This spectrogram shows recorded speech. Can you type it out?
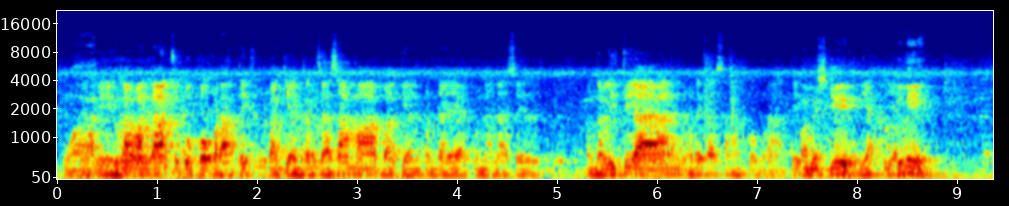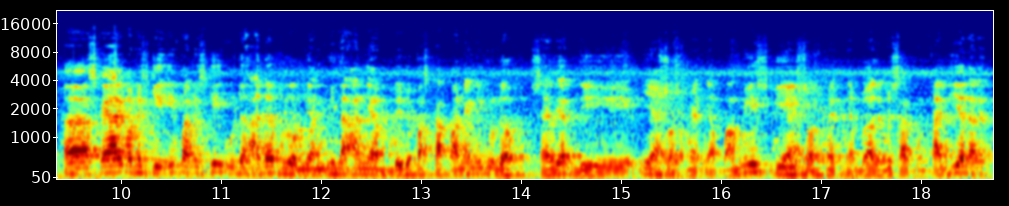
Jadi Waduh. kawan-kawan cukup kooperatif, bagian kerjasama, bagian pendaya gunaan hasil penelitian, mereka sangat kooperatif. Pak Miski, Ya, ya. ini eh, sekali lagi Pak Miski, ini Pak Miski udah ada belum yang binaannya BB Pasca Panen itu udah saya lihat di Ya, ya. sosmednya Pak Miski, Ya, ya. sosmednya Balai Besar Pengkajian, dan lain-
